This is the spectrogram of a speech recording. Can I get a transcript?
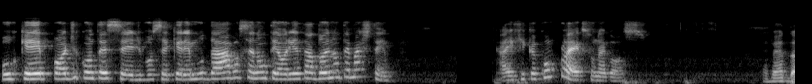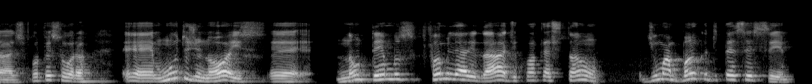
porque pode acontecer de você querer mudar, você não ter orientador e não ter mais tempo. Aí fica complexo o negócio. É verdade. Professora, é, muitos de nós é, não temos familiaridade com a questão de uma banca de TCC,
